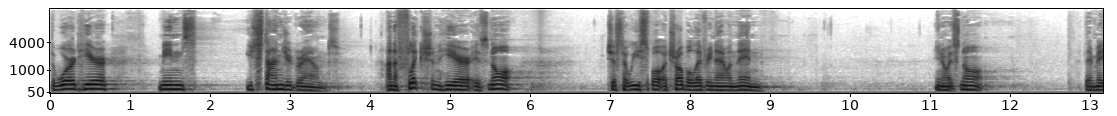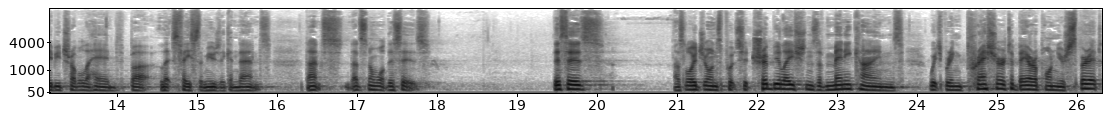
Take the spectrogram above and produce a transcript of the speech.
The word here means you stand your ground. An affliction here is not just a wee spot of trouble every now and then. You know, it's not, there may be trouble ahead, but let's face the music and dance. That's, that's not what this is. This is, as Lloyd Jones puts it, tribulations of many kinds which bring pressure to bear upon your spirit,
